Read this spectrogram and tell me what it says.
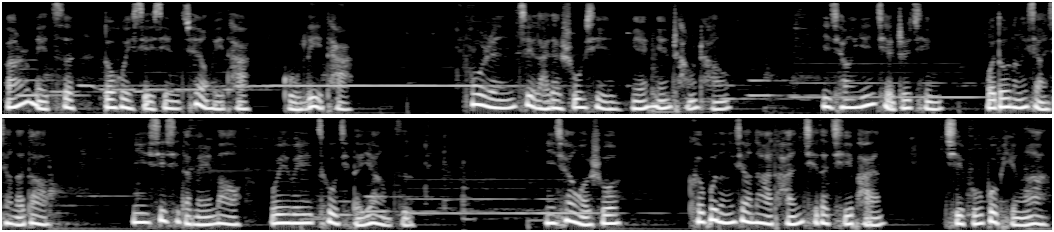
反而每次都会写信劝慰她，鼓励她。夫人寄来的书信绵绵长长，一腔殷切之情，我都能想象得到。你细细的眉毛微微蹙起的样子。你劝我说：“可不能像那弹棋的棋盘，起伏不平啊。”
